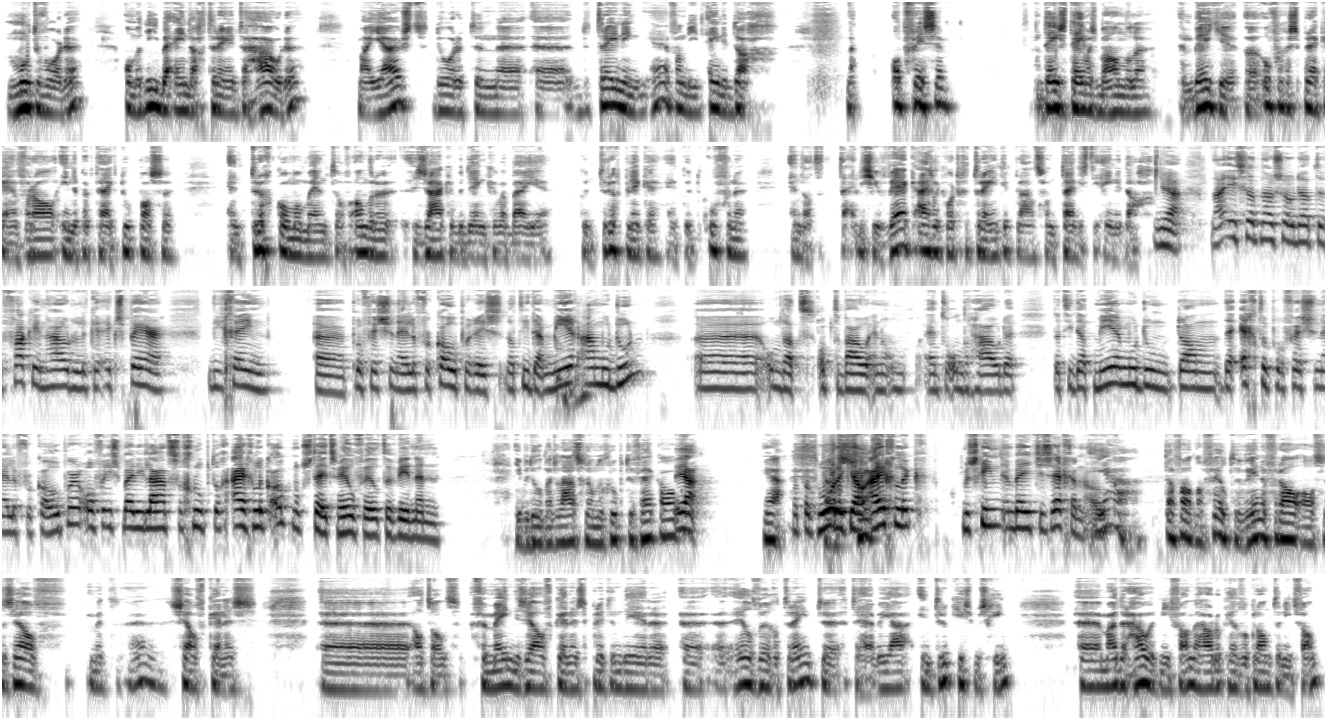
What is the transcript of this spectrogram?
moeten worden. Om het niet bij één dag trainen te houden. Maar juist door het een, eh, eh, de training hè, van die ene dag nou, opfrissen. Deze thema's behandelen. Een beetje eh, oefengesprekken en vooral in de praktijk toepassen. En terugkommomenten of andere zaken bedenken waarbij je kunt terugblikken en kunt oefenen. En dat tijdens je werk eigenlijk wordt getraind in plaats van tijdens die ene dag. ja. Nou, is dat nou zo dat de vakinhoudelijke expert, die geen eh, professionele verkoper is, dat die daar meer aan moet doen? eh, om dat op te bouwen en, om, en te onderhouden, dat hij dat meer moet doen dan de echte professionele verkoper? Of is bij die laatste groep toch eigenlijk ook nog steeds heel veel te winnen? Je bedoelt met laatstgenoemde groep te verkopen? Ja, Ja, want dat hoor ik jou zeker. eigenlijk misschien een beetje zeggen ook. Ja, daar valt nog veel te winnen. Vooral als ze zelf met hè, zelfkennis, althans vermeende zelfkennis, pretenderen eh, eh, heel veel getraind te, te hebben. Ja, in trucjes misschien. Eh, maar daar hou ik niet van. Daar houden ook heel veel klanten niet van.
